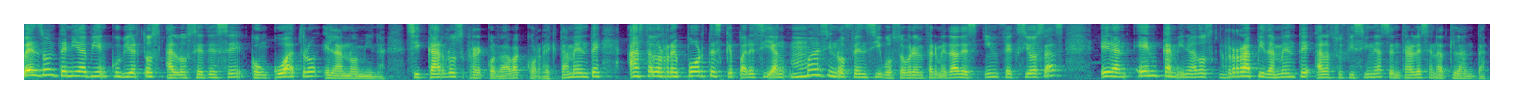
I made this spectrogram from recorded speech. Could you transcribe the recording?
Benson tenía bien cubiertos a los CDC con cuatro en la nómina, si Carlos recordaba correctamente, hasta los reportes que parecían más inofensivos sobre enfermedades infecciosas eran encaminados rápidamente a las oficinas centrales en Atlanta.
